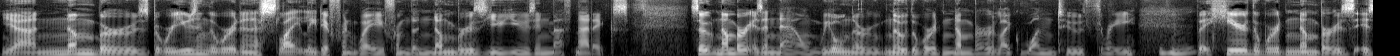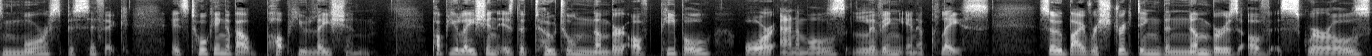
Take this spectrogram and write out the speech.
Yeah, numbers, but we're using the word in a slightly different way from the numbers you use in mathematics. So, number is a noun. We all know, know the word number, like one, two, three. But here, the word numbers is more specific. It's talking about population. Population is the total number of people or animals living in a place. So, by restricting the numbers of squirrels,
